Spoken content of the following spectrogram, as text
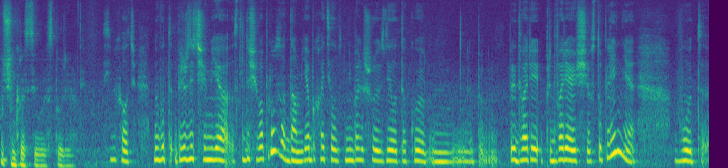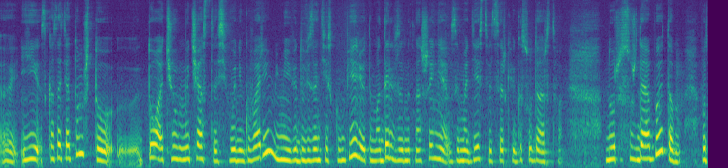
Очень красивая история. Сергей Михайлович, ну вот прежде чем я следующий вопрос задам, я бы хотела небольшое сделать такое предваря... предваряющее вступление вот, э, и сказать о том, что э, то, о чем мы часто сегодня говорим, имея в виду Византийскую империю, это модель взаимоотношения, взаимодействия церкви и государства. Но рассуждая об этом, вот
